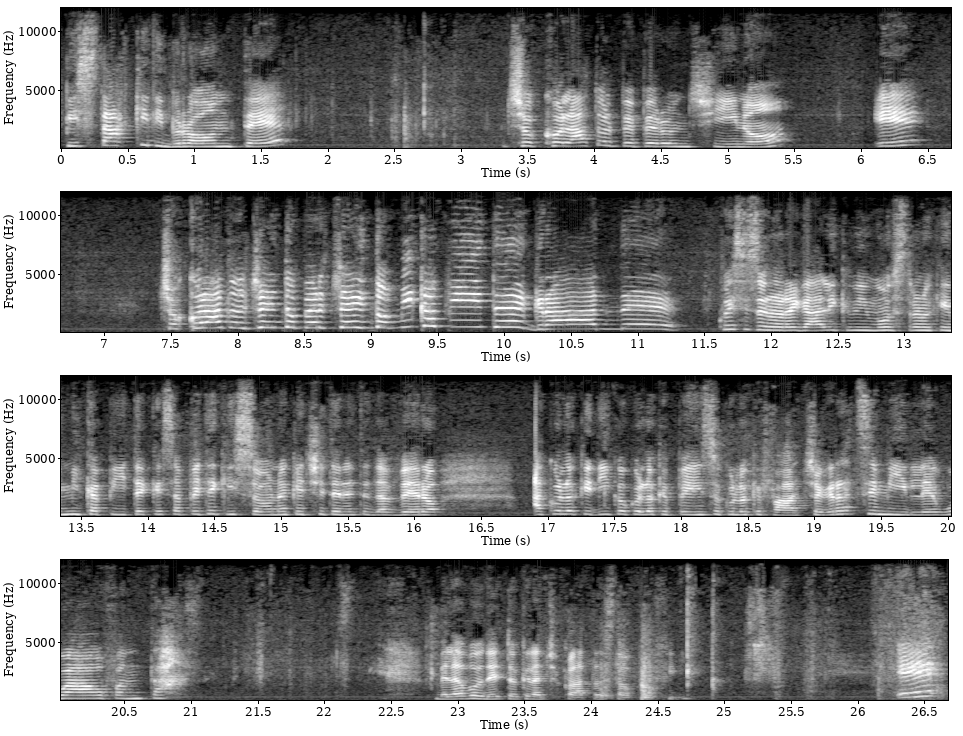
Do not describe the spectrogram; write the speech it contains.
Pistacchi di Bronte cioccolato al peperoncino e cioccolato al 100% mi capite? Grande! Questi sono regali che mi mostrano che mi capite che sapete chi sono e che ci tenete davvero a quello che dico, quello che penso, quello che faccio. Grazie mille, wow, fantastico. Ve l'avevo detto che la cioccolata stava per finire. E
